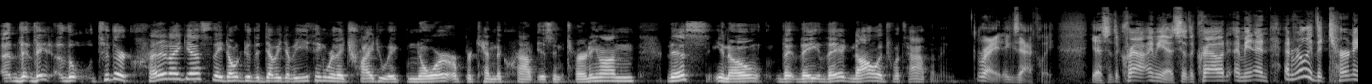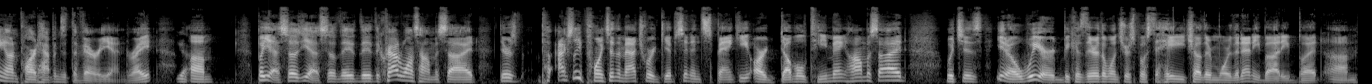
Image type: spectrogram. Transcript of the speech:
Uh, they, they the, to their credit, I guess they don't do the WWE thing where they try to ignore or pretend the crowd isn't turning on this. You know, they they, they acknowledge what's happening. Right, exactly. Yeah, so the crowd, I mean, yeah, so the crowd, I mean, and, and really the turning on part happens at the very end, right? Yeah. Um, but yeah, so yeah, so they, they, the crowd wants homicide. There's p- actually points in the match where Gibson and Spanky are double teaming homicide, which is, you know, weird because they're the ones who are supposed to hate each other more than anybody. But, um,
